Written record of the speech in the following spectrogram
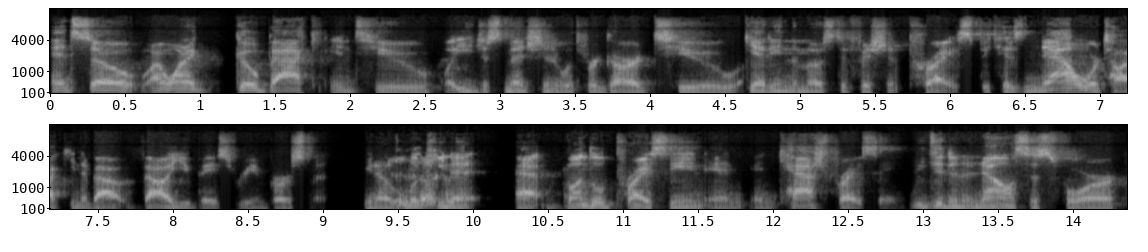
and so I want to go back into what you just mentioned with regard to getting the most efficient price, because now we're talking about value-based reimbursement. You know, exactly. looking at at bundled pricing and, and cash pricing. We did an analysis for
